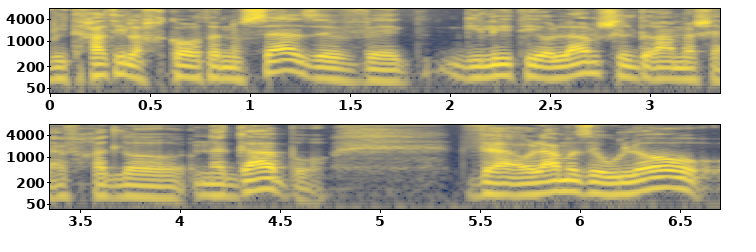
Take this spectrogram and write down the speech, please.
והתחלתי לחקור את הנושא הזה וגיליתי עולם של דרמה שאף אחד לא נגע בו. והעולם הזה הוא לא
